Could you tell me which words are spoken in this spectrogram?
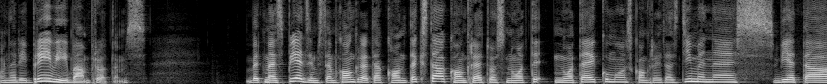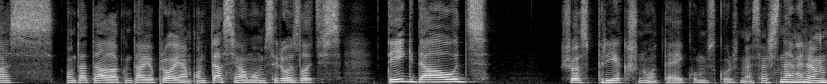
un arī brīvībām, protams. Bet mēs piedzimstam konkrētā kontekstā, konkrētos note noteikumos, konkrētās ģimenēs, vietās un tā tālāk. Un tā joprojām. Un tas jau mums ir uzlicis tik daudz šos priekšnoteikumus, kurus mēs vairs nevaram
